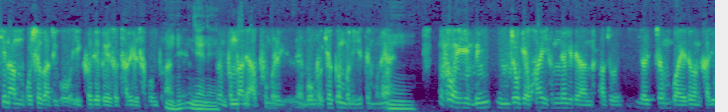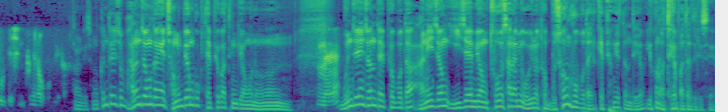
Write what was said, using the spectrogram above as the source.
피난 오셔가지고 이 거제도에서 자리를 잡은 분한테 음, 네네. 그런 분단의 아픔을 내 몸으로 겪은 분이기 때문에 음. 또이 민족의 화해 협력에 대한 아주 열정과 애정을 가지고 계신 분이라고 봅니다. 알겠습니다. 근데 좀 바른정당의 정병국 대표 같은 경우는 네. 문재인 전 대표보다 안희정, 이재명 두 사람이 오히려 더 무서운 후보다 이렇게 평했던데요. 이건 어떻게 받아들이세요?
